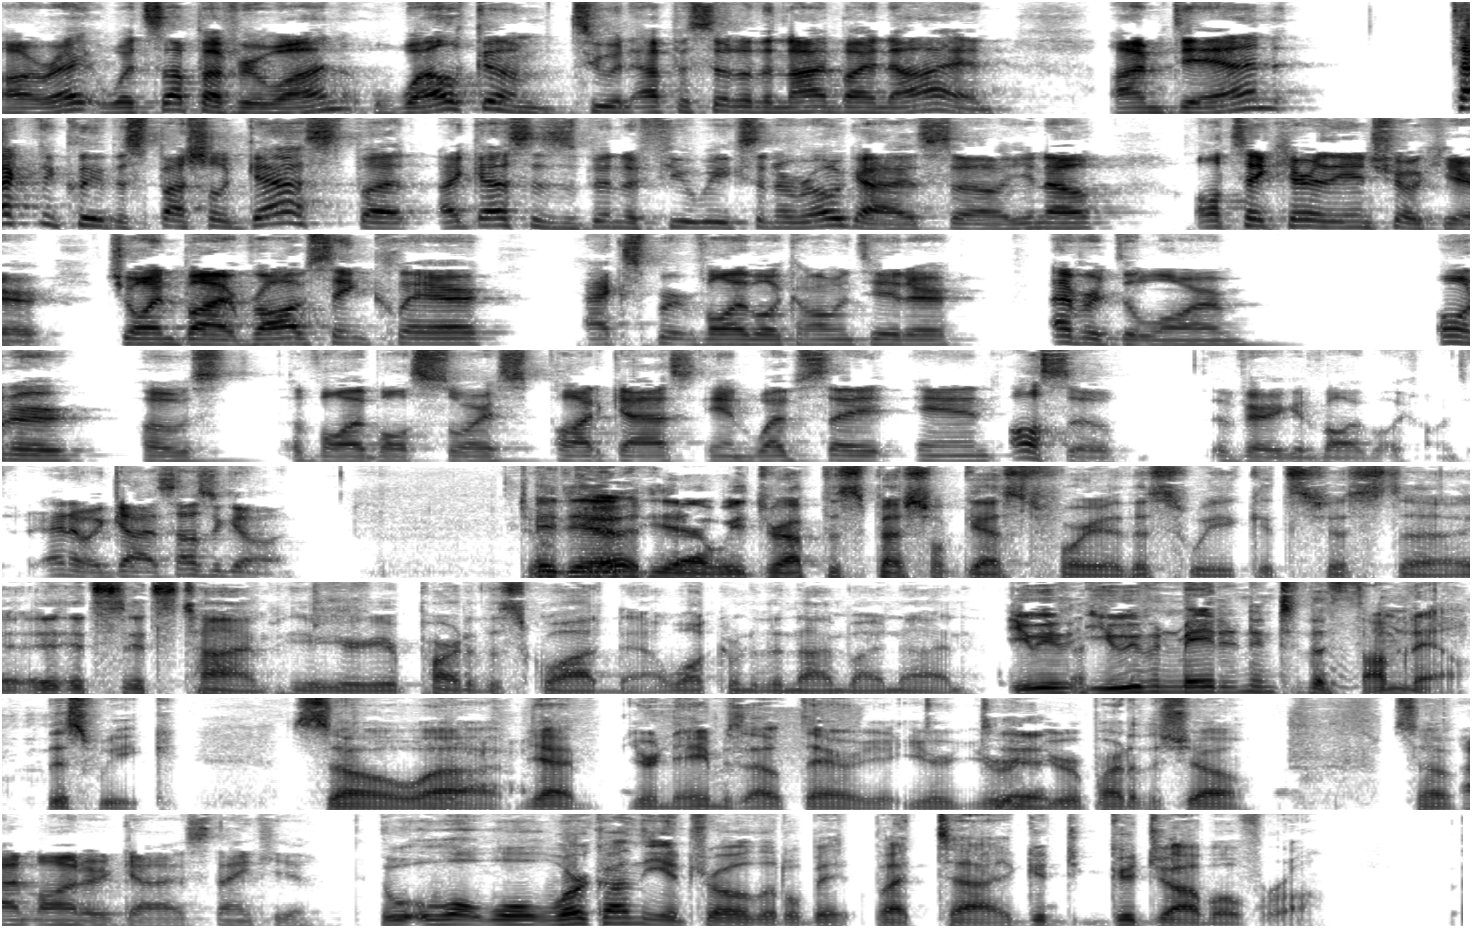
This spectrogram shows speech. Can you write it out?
All right, what's up, everyone? Welcome to an episode of the Nine by Nine. I'm Dan, technically the special guest, but I guess this has been a few weeks in a row, guys. So you know, I'll take care of the intro here. Joined by Rob St. Clair, expert volleyball commentator, Everett Delorme, owner, host of Volleyball Source podcast and website, and also a very good volleyball commentator. Anyway, guys, how's it going? Doing hey Dan, good. yeah, we dropped a special guest for you this week. It's just, uh, it's it's time. You're you're part of the squad now. Welcome to the nine by nine. You you even made it into the thumbnail this week. So uh, yeah, your name is out there. You're you're yeah. you're a part of the show. So I'm honored, guys. Thank you. We'll, we'll work on the intro a little bit, but uh, good good job overall.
